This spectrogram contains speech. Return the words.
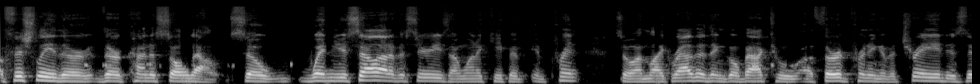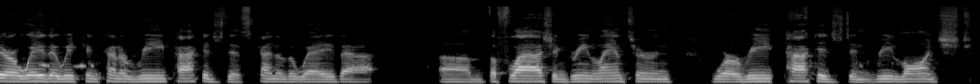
officially, they're they're kind of sold out. So when you sell out of a series, I want to keep it in print. So I'm like, rather than go back to a third printing of a trade, is there a way that we can kind of repackage this, kind of the way that um, the Flash and Green Lantern were repackaged and relaunched,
